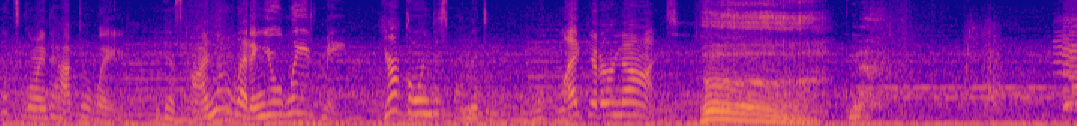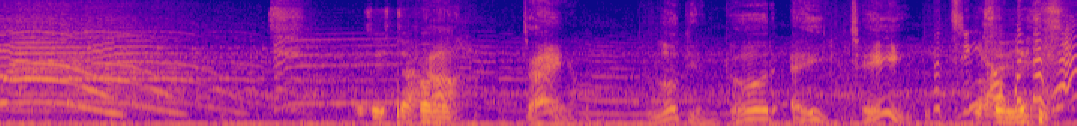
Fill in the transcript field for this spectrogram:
that's going to have to wait, because I'm not letting you leave me. You're going to spend the day with me, like it or not. Ese está joven. Damn. Looking good 18. Vegeta, what the hell?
